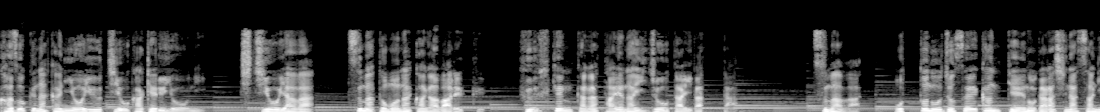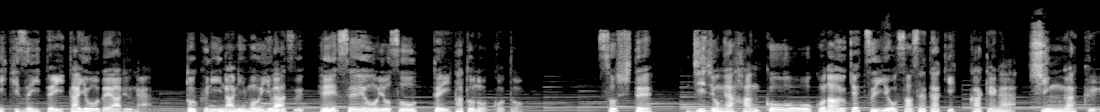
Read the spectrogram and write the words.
家族仲に追い打ちをかけるように父親は妻とも仲が悪く夫婦喧嘩が絶えない状態だった。妻は夫の女性関係のだらしなさに気づいていたようであるが特に何も言わず平静を装っていたとのこと。そして次女が犯行を行う決意をさせたきっかけが進学。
